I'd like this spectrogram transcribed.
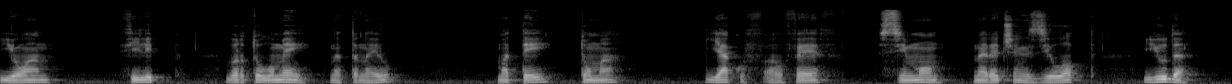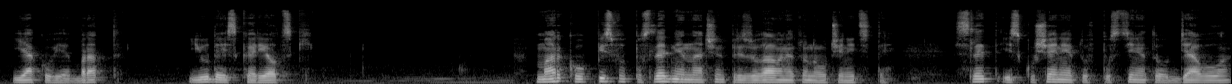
Йоанн, Филип, Вартоломей, Натанаил, Матей, Тома, Яков Алфеев, Симон, наречен Зилот, Юда, Яковия брат, Юда Искариотски. Марко описва последния начин призоваването на учениците. След изкушението в пустинята от дявола,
